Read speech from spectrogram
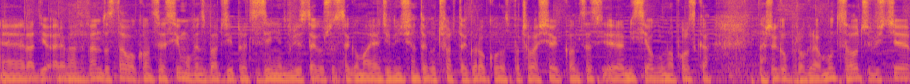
e, Radio RMFM dostało koncesję, mówiąc bardziej precyzyjnie 26 maja 94 roku rozpoczęła się koncesja, emisja ogólnopolska naszego programu, co oczywiście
